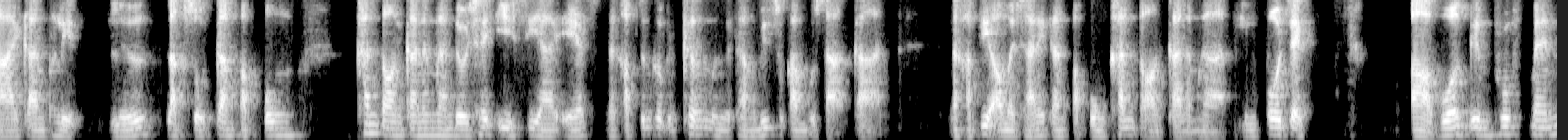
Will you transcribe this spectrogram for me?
รายการผลิต หรือหลักสูตรการปรับปรุงขั้นตอนการทำงานโดยใช้ ECIS นะครับซึ่งก็เป็นเครื่องมือทางวิศวกรรมอุตสาหการนะครับที่เอามาใช้ในการปรับปรุงขั้นตอนการทำงาน หรือโปรเจกต์ work improvement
